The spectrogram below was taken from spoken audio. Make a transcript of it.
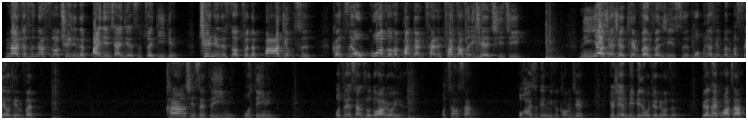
那就是那时候去年的白点下影线是最低点，去年的时候准了八九次，可只有郭总的盘感才能创造这一切的奇迹。你要学选天分分析师，我没有天分，那谁有天分？看信谁第一名？我第一名。我昨天删除多少留言？我照删，我还是给你们一个空间。有些人批评的我就留着，不要太夸张。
